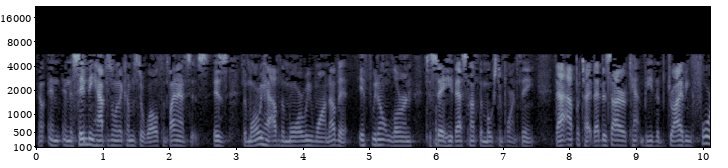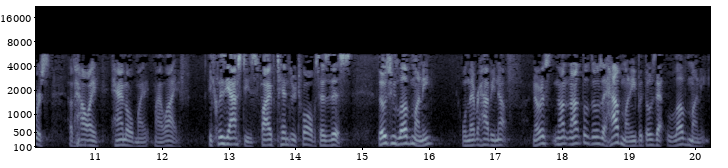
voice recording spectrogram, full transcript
And, and the same thing happens when it comes to wealth and finances. Is the more we have, the more we want of it. If we don't learn to say, "Hey, that's not the most important thing," that appetite, that desire, can't be the driving force of how I handle my my life. Ecclesiastes five ten through twelve says this: Those who love money will never have enough. Notice, not not those that have money, but those that love money.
